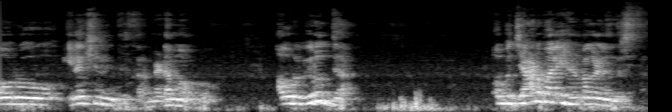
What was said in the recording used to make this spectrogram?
ಅವರು ಇಲೆಕ್ಷನ್ ನಿಂತಿರ್ತಾರೆ ಮೇಡಮ್ ಅವರು. ಅವ್ರ ವಿರುದ್ಧ ಒಬ್ಬ ಜಾಡಬಾಲಿ ಹೆಣ್ಮಗಳು ನಿಂದಿರ್ತಾರೆ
